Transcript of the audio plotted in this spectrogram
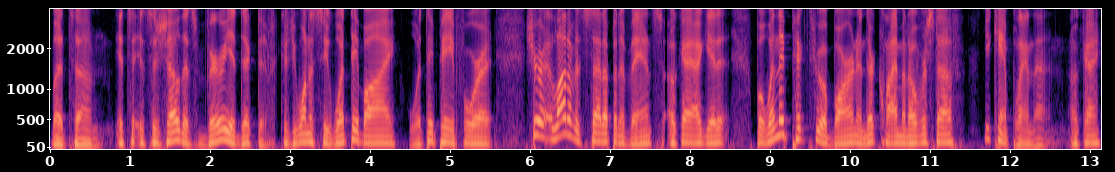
But um, it's it's a show that's very addictive because you want to see what they buy, what they pay for it. Sure, a lot of it's set up in advance. Okay, I get it. But when they pick through a barn and they're climbing over stuff, you can't plan that. Okay,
